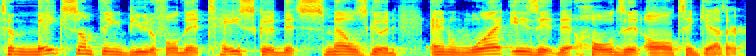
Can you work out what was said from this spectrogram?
to make something beautiful that tastes good, that smells good. And what is it that holds it all together?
